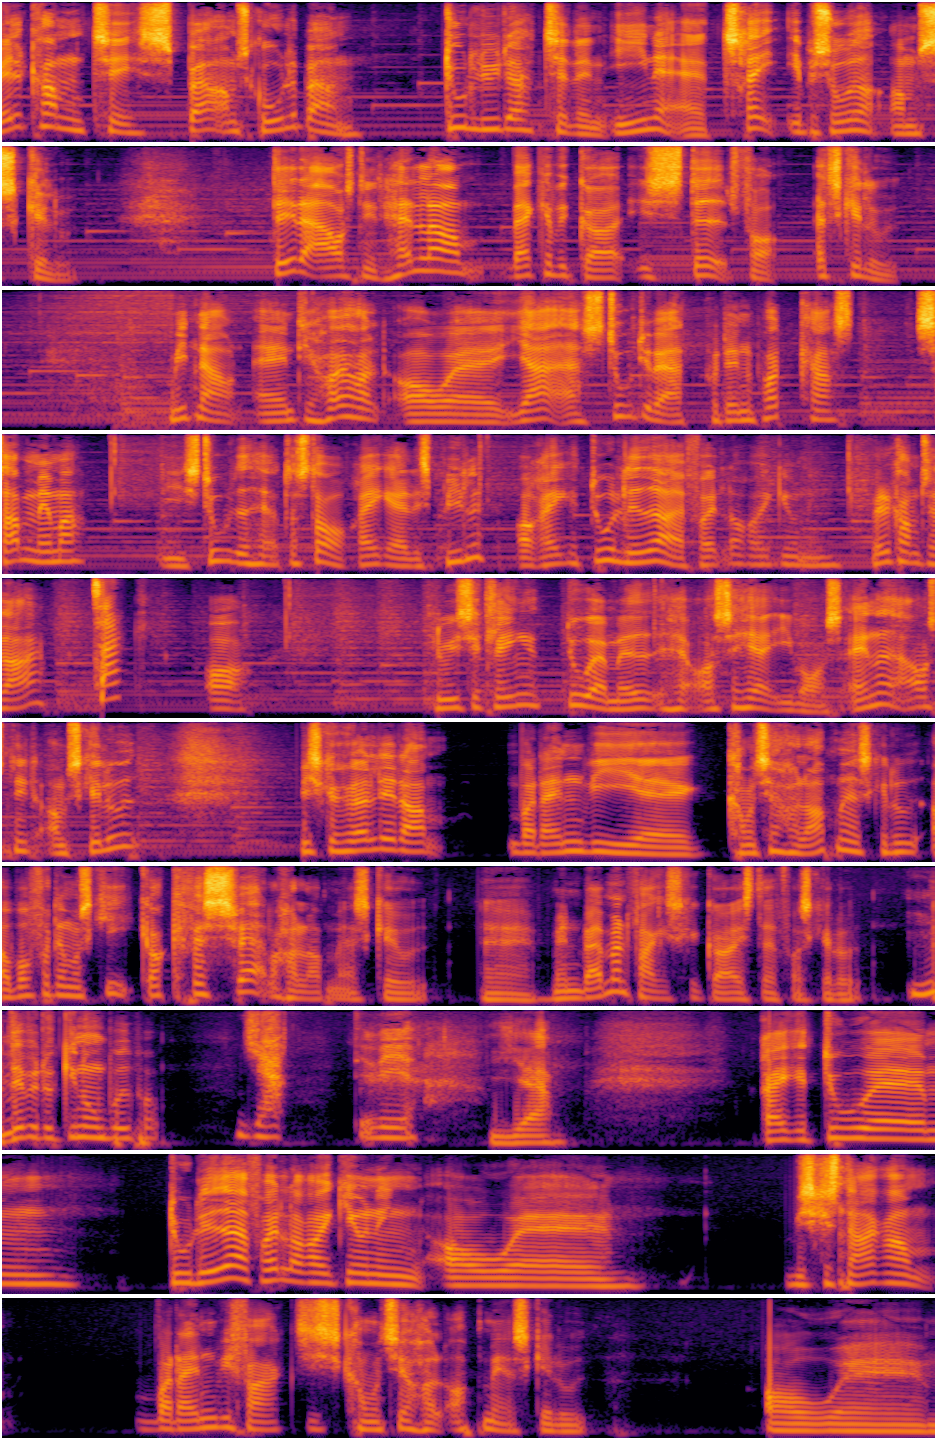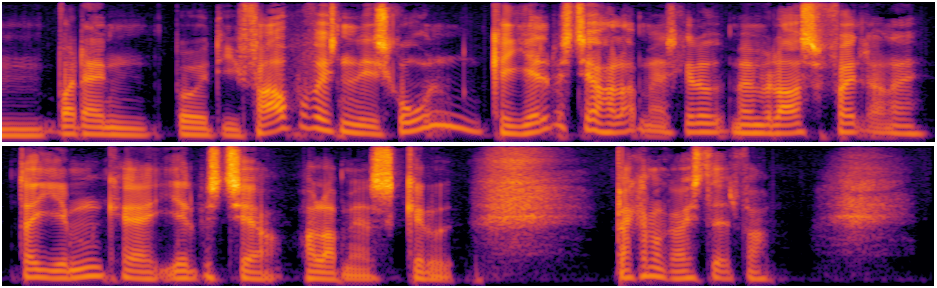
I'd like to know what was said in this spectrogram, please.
Velkommen til Spørg om skolebørn. Du lytter til den ene af tre episoder om skæld ud. Dette afsnit handler om, hvad kan vi gøre i stedet for at skælde ud. Mit navn er Andy Højholdt, og øh, jeg er studievært på denne podcast. Sammen med mig i studiet her, der står Rikke Alice Bille. Og Rikke, du er leder af forældrerådgivningen. Velkommen til dig. Tak. Og Louise Klinge, du er med her, også her i vores andet afsnit om skæld ud. Vi skal høre lidt om, hvordan vi øh, kommer til at holde op med at skælde ud, og hvorfor det måske godt kan være svært at holde op med at skælde ud. Øh, men hvad man faktisk skal gøre i stedet for at skælde ud. Mm. Og det vil du give nogle bud på? Ja, det vil jeg. Ja. Rikke, du, øh, du er leder af forældrerådgivningen, og øh, vi skal snakke om, hvordan vi faktisk kommer til at holde op med at skælde ud. Og øh, hvordan både de fagprofessionelle i skolen kan hjælpes til at holde op med at skælde ud, men vel også forældrene derhjemme kan hjælpes til at holde op med at skælde ud. Hvad kan man gøre i stedet for?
